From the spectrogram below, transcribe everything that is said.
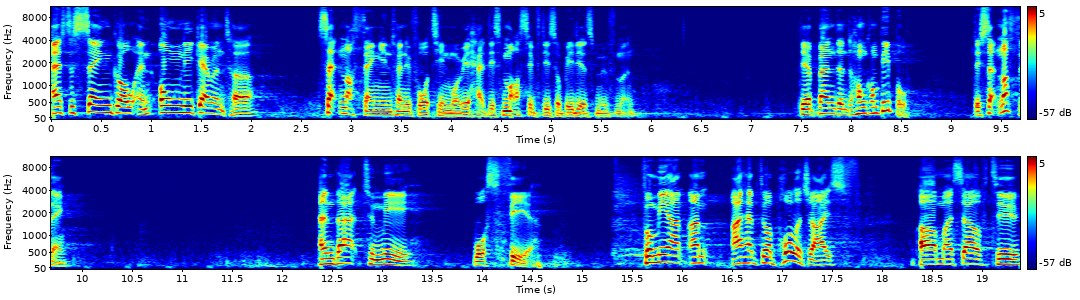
as the single and only guarantor, said nothing in 2014 when we had this massive disobedience movement. They abandoned the Hong Kong people. They said nothing. And that to me was fear. For me, I'm, I'm, i have to apologize uh, myself to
